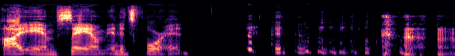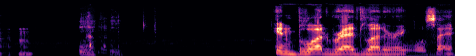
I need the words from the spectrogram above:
I am Sam in its forehead. In blood red lettering, we'll say.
